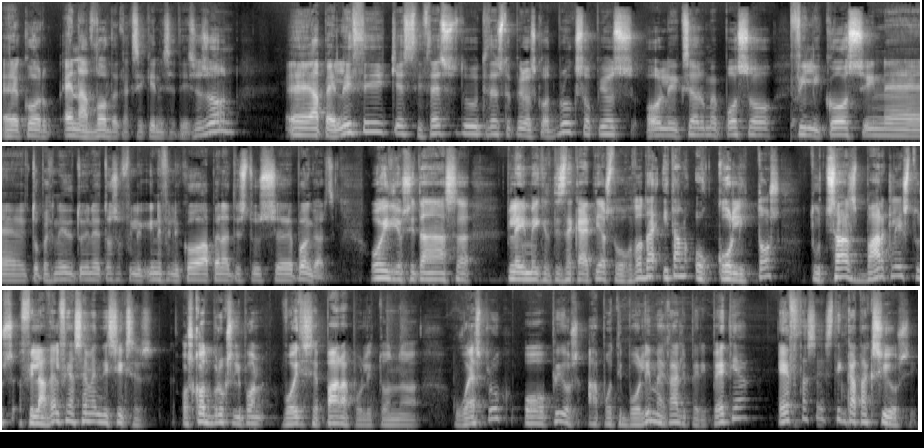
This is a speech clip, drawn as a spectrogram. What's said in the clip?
ρεκόρ 1-12 ξεκίνησε τη σεζόν ε, απελήθη και στη θέση του, τη θέση του πήρε ο Σκοτ Μπρούξ, ο οποίος όλοι ξέρουμε πόσο φιλικός είναι το παιχνίδι του, είναι, τόσο φιλικό, είναι φιλικό απέναντι στους ε, point guards. Ο ίδιος ήταν ένας ε, playmaker της δεκαετίας του 80, ήταν ο κολλητός του Charles Barkley στους Philadelphia 76ers. Ο Scott Brooks λοιπόν βοήθησε πάρα πολύ τον ε, Westbrook, ο οποίος από την πολύ μεγάλη περιπέτεια έφτασε στην καταξίωση.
